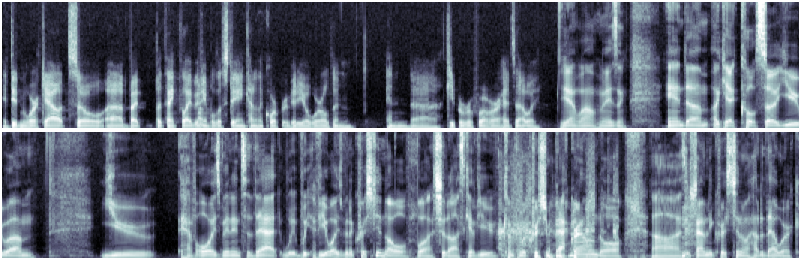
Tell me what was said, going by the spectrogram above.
it didn't work out. So, uh, but but thankfully I've been able to stay in kind of the corporate video world and and uh, keep a roof over our heads that way. Yeah, wow, amazing. And um, okay, cool. So you um, you have always been into that. Have you always been a Christian, or well, I should ask, have you come from a Christian background, or uh, is your family Christian, or how did that work?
